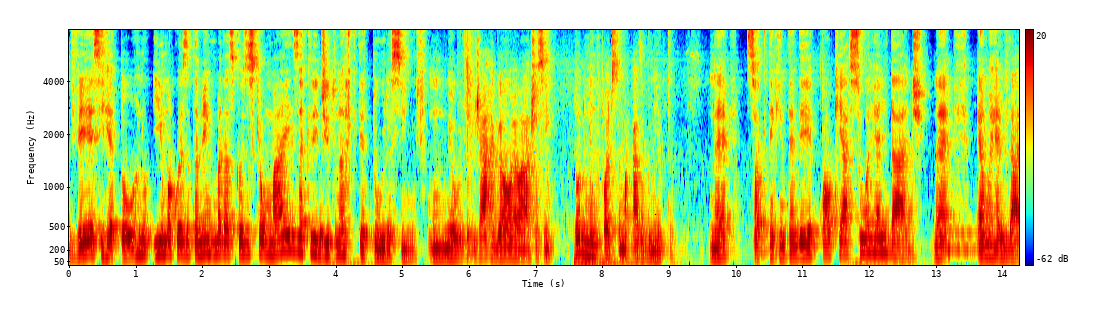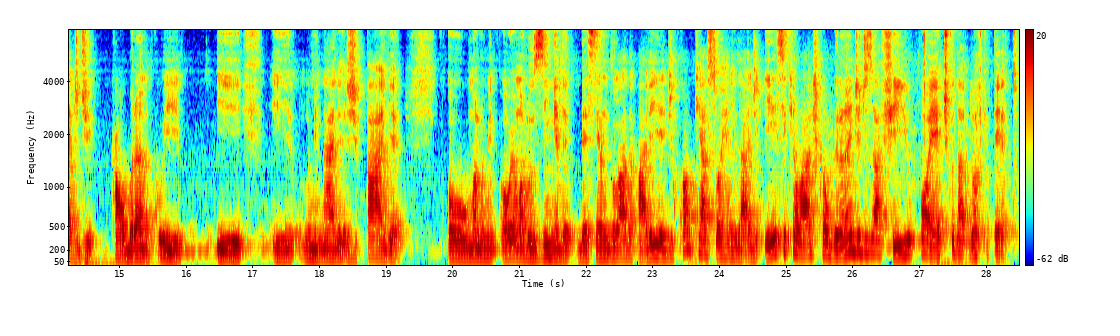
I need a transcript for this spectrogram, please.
ver esse retorno e uma coisa também, uma das coisas que eu mais acredito na arquitetura, assim, o meu jargão eu acho assim, todo mundo pode ter uma casa bonita, né? Só que tem que entender qual que é a sua realidade, né? É uma realidade de cal branco e, e, e luminárias de palha, ou, uma ou é uma luzinha de, descendo do lado da parede, qual que é a sua realidade? Esse que eu acho que é o grande desafio poético da, do arquiteto,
